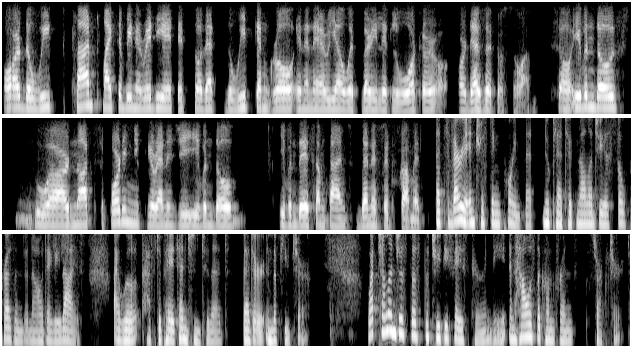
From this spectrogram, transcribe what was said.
Or the wheat plant might have been irradiated so that the wheat can grow in an area with very little water or, or desert or so on. So even those who are not supporting nuclear energy, even though even they sometimes benefit from it. That's a very interesting point that nuclear technology is so present in our daily lives. I will have to pay attention to that better in the future. What challenges does the treaty face currently, and how is the conference structured?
